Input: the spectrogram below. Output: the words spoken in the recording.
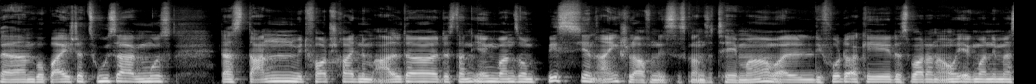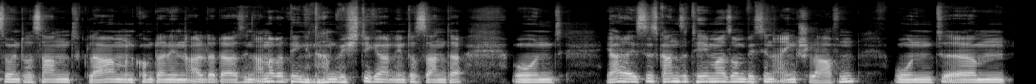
Ähm, wobei ich dazu sagen muss, dass dann mit fortschreitendem Alter das dann irgendwann so ein bisschen eingeschlafen ist, das ganze Thema, weil die Foto AG, das war dann auch irgendwann nicht mehr so interessant. Klar, man kommt dann in ein Alter, da sind andere Dinge dann wichtiger und interessanter. Und ja, da ist das ganze Thema so ein bisschen eingeschlafen und ähm,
